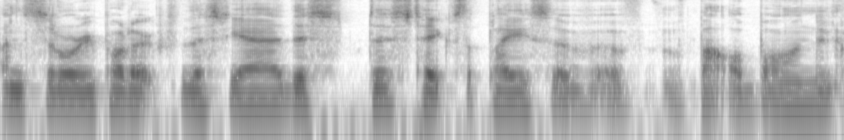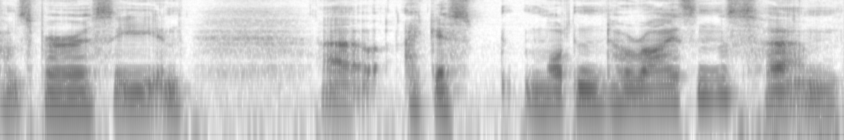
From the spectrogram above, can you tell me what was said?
ancillary product for this year this this takes the place of, of, of battle bond and conspiracy and uh, i guess modern horizons um,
